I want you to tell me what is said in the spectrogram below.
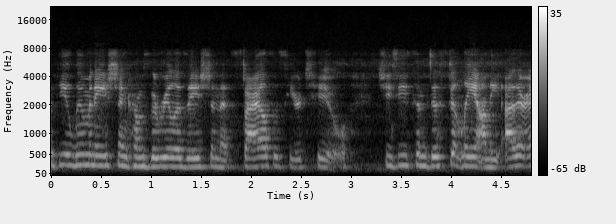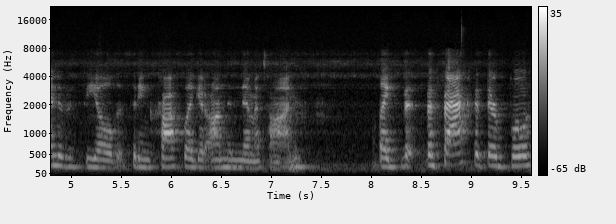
With the illumination comes the realization that Stiles is here too. She sees him distantly on the other end of the field, sitting cross legged on the Nemeton. Like the, the fact that they're both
